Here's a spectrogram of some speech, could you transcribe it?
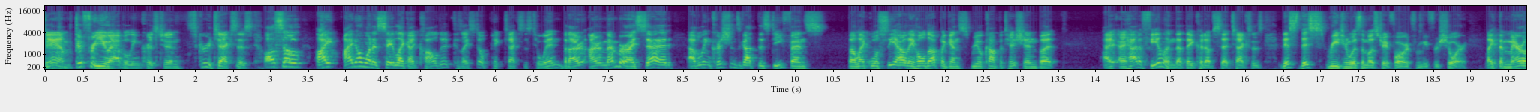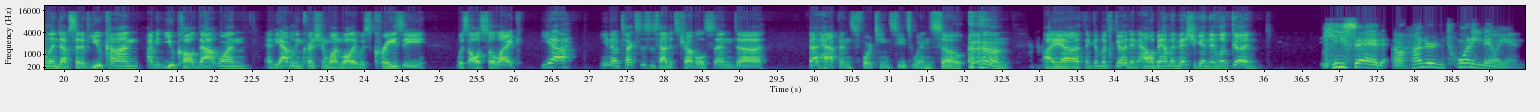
Damn, good for you, Abilene Christian. Screw Texas. Also, I, I don't want to say like I called it because I still picked Texas to win, but I, I remember I said Abilene Christian's got this defense that like we'll see how they hold up against real competition, but I, I had a feeling that they could upset Texas. This this region was the most straightforward for me for sure. Like the Maryland upset of UConn. I mean, you called that one, and the Abilene Christian one, while it was crazy, was also like, yeah, you know, Texas has had its troubles, and uh, that happens. 14 seats win. So I uh, think it looks good. And Alabama and Michigan, they look good. He said 120 million.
